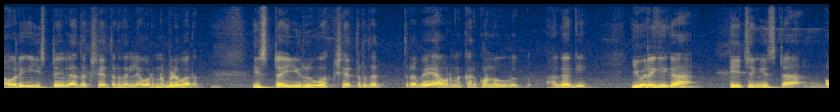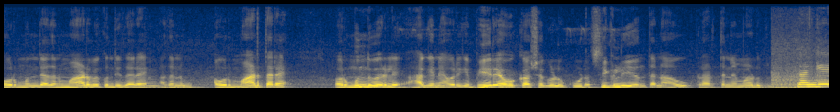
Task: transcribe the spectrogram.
ಅವರಿಗೆ ಇಷ್ಟ ಇಲ್ಲದ ಕ್ಷೇತ್ರದಲ್ಲಿ ಅವ್ರನ್ನ ಬಿಡಬಾರದು. ಇಷ್ಟ ಇರುವ ಕ್ಷೇತ್ರದ ಹತ್ರವೇ ಅವ್ರನ್ನ ಕರ್ಕೊಂಡು ಹೋಗಬೇಕು. ಹಾಗಾಗಿ ಇವರಿಗೀಗ ಟೀಚಿಂಗ್ ಇಷ್ಟ, ಅವ್ರು ಮುಂದೆ ಅದನ್ನು ಮಾಡಬೇಕು ಅಂತಿದ್ದಾರೆ, ಅದನ್ನು ಅವ್ರು ಮಾಡ್ತಾರೆ, ಅವ್ರು ಮುಂದುವರಲಿ ಹಾಗೆಯೇ ಅವರಿಗೆ ಬೇರೆ ಅವಕಾಶಗಳು ಕೂಡ ಸಿಗಲಿ ಅಂತ ನಾವು ಪ್ರಾರ್ಥನೆ ಮಾಡೋದು. ನನಗೆ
